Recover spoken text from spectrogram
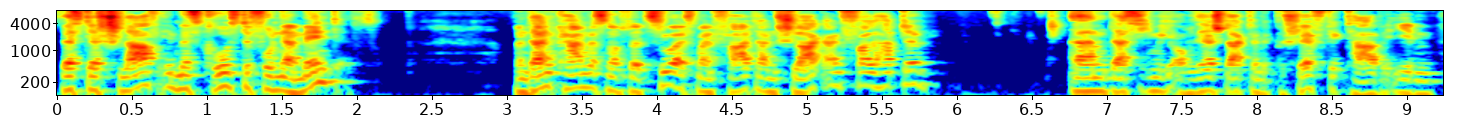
dass der Schlaf eben das größte Fundament ist. Und dann kam das noch dazu, als mein Vater einen Schlaganfall hatte, ähm, dass ich mich auch sehr stark damit beschäftigt habe, eben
